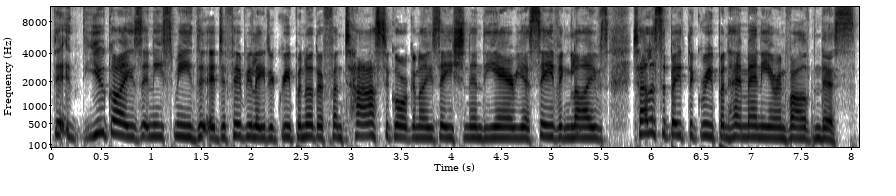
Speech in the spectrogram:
the, you guys in Eastmeath the Defibrillator Group, another fantastic organisation in the area, saving lives. Tell us about the group and how many are involved in this.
